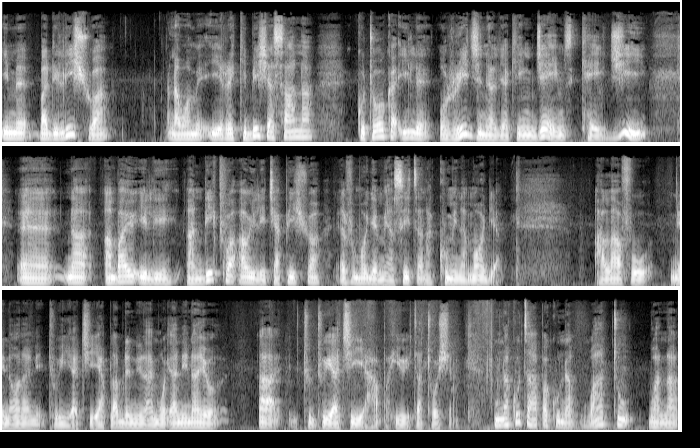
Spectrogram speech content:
imebadilishwa na wameirekebisha sana kutoka ile original ya king james kg Eh, na ambayo iliandikwa au ilichapishwa 1611 alafu ninaona ni tuiachie labda ninayo, ah, tu, tuiachie hapa hiyo itatosha. Mnakuta hapa kuna watu wana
